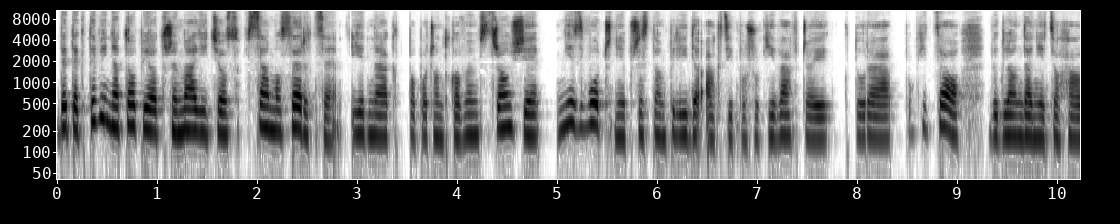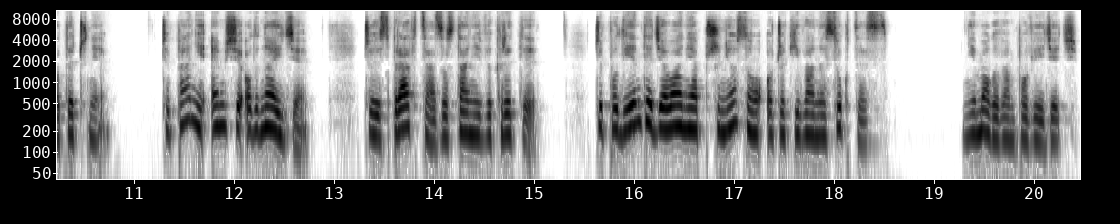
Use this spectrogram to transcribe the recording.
Detektywi na topie otrzymali cios w samo serce, jednak po początkowym wstrząsie niezwłocznie przystąpili do akcji poszukiwawczej, która póki co wygląda nieco chaotycznie. Czy pani M się odnajdzie? Czy sprawca zostanie wykryty? Czy podjęte działania przyniosą oczekiwany sukces? Nie mogę wam powiedzieć,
